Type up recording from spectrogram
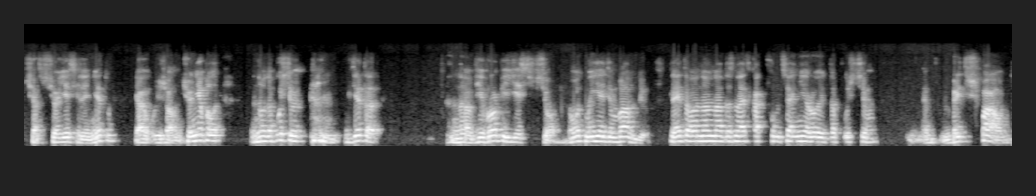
сейчас все есть или нету, Я уезжал, ничего не было. Но, допустим, где-то в Европе есть все. Ну вот мы едем в Англию. Для этого нам надо знать, как функционирует, допустим, British Pound,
